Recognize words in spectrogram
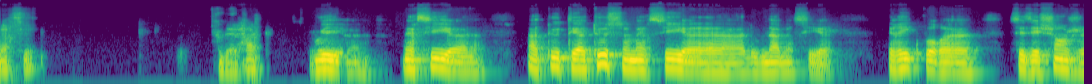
Merci. Oui, merci à toutes et à tous. Merci euh, merci euh, Eric pour euh, ces échanges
